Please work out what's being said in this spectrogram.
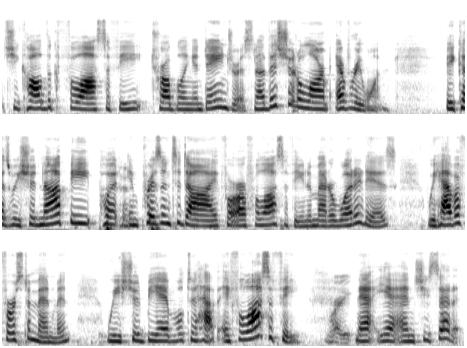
she called the philosophy troubling and dangerous. Now, this should alarm everyone because we should not be put in prison to die for our philosophy, no matter what it is. We have a First Amendment. We should be able to have a philosophy. Right. Now, yeah, and she said it.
